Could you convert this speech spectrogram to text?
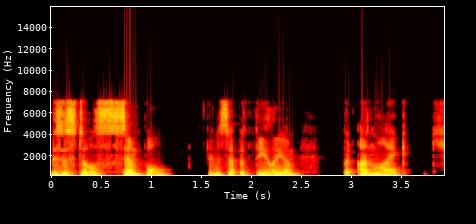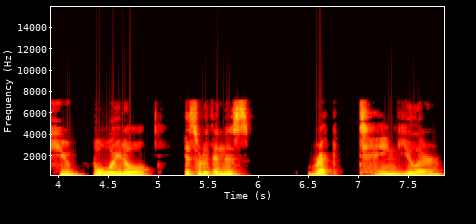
This is still simple in its epithelium, but unlike cuboidal, it's sort of in this rectangular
